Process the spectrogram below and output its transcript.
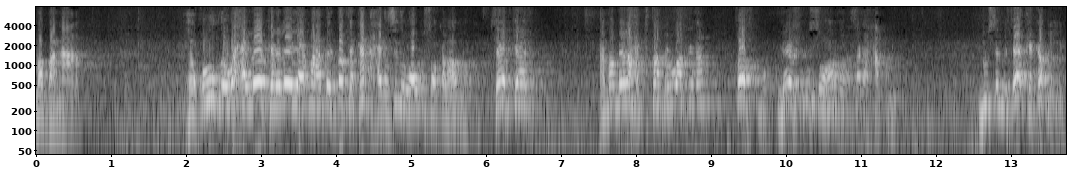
ma bannaana xuquuqda waxaa loo kala leeyahay mar hadday dadka ka dhaxaydo sidii loogu soo kala hormaro masaajidkaas ama meelaha kitaabka lagu akrina qof meeshu u soo hormaro isagaa xaq u haduusan masaajidka ka bixin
